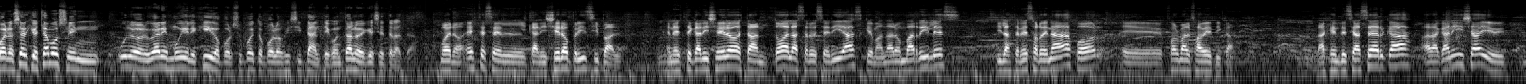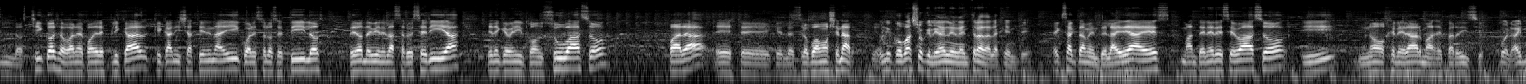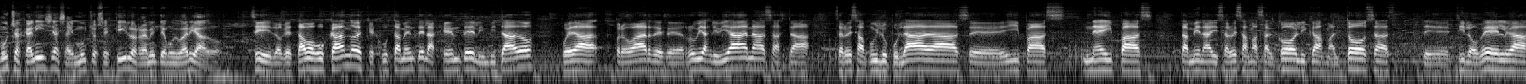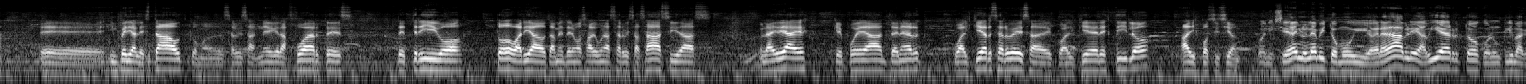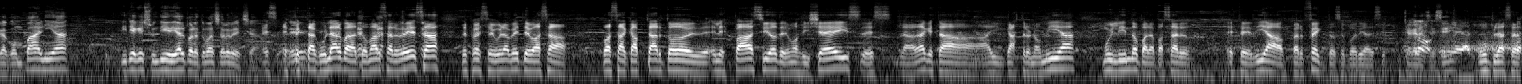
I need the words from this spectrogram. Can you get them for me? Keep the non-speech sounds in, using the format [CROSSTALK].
Bueno, Sergio, estamos en uno de los lugares muy elegidos, por supuesto, por los visitantes. Contanos de qué se trata. Bueno, este es el canillero principal. En este canillero están todas las cervecerías que mandaron barriles y las tenés ordenadas por eh, forma alfabética. La gente se acerca a la canilla y los chicos les van a poder explicar qué canillas tienen ahí, cuáles son los estilos, de dónde viene la cervecería. Tienen que venir con su vaso para este, que se lo podamos llenar. Único vaso que le dan en la entrada a la gente. Exactamente, la idea es mantener ese vaso y no generar más desperdicio. Bueno, hay muchas canillas, hay muchos estilos, realmente muy variado. Sí, lo que estamos buscando es que justamente la gente, el invitado, pueda probar desde rubias livianas hasta cervezas muy lupuladas, eh, IPAs, NEIPAs, también hay cervezas más alcohólicas, maltosas, de estilo belga, eh, Imperial Stout, como cervezas negras fuertes, de trigo, todo variado. También tenemos algunas cervezas ácidas. La idea es que puedan tener cualquier cerveza de cualquier estilo a disposición. Bueno, y se da en un ámbito muy agradable, abierto, con un clima que acompaña. Diría que es un día ideal para tomar cerveza. Es ¿eh? espectacular para tomar cerveza. [LAUGHS] Después seguramente vas a vas a captar todo el, espacio, tenemos DJs, es, la verdad que está, hay gastronomía, muy lindo para pasar este día perfecto, se podría decir. Muchas gracias. ¿eh? Un placer.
